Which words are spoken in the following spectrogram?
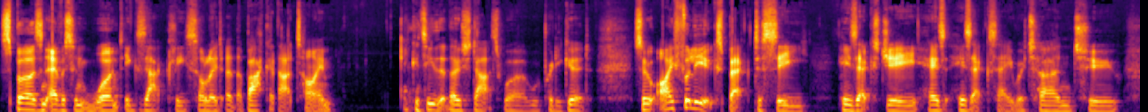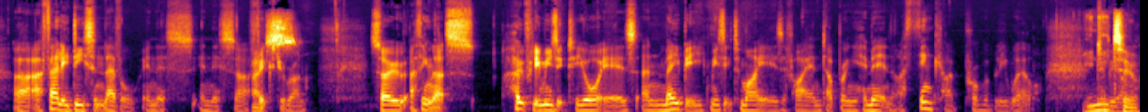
Spurs and Everton weren't exactly solid at the back at that time. You can see that those stats were, were pretty good. So I fully expect to see his xG, his his XA return to uh, a fairly decent level in this in this uh, nice. fixture run. So I think that's hopefully music to your ears and maybe music to my ears if I end up bringing him in. I think I probably will. You need to.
